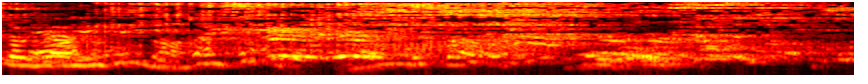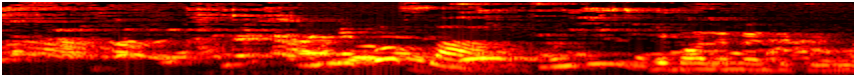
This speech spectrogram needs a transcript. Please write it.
个呀，没这个，你，你这个。你不，一般人们就给了。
